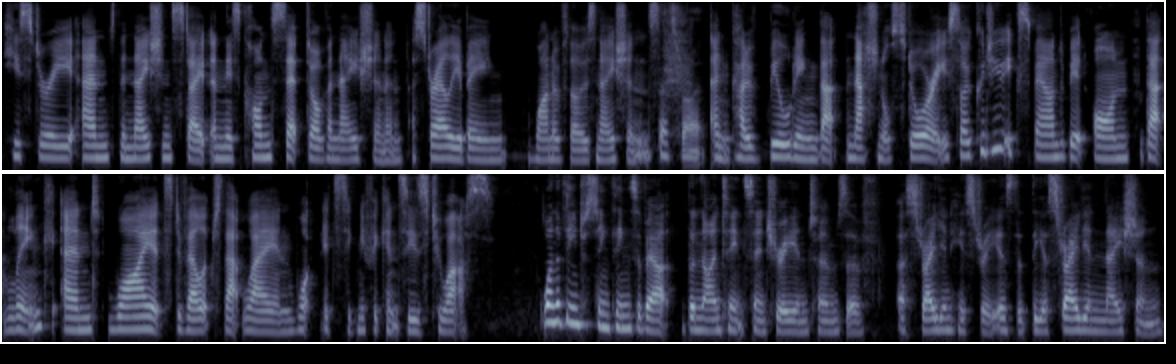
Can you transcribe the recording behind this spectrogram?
history and the nation state and this concept of a nation and Australia being one of those nations. That's right. And kind of building that national story. So, could you expound a bit on that link and why it's developed that way and what its significance is to us? One of the interesting things about the 19th century in terms of Australian history is that the Australian nation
